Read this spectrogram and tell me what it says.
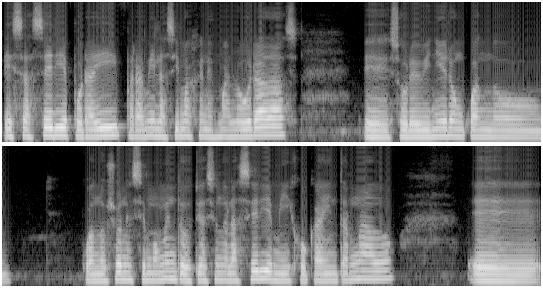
Esa serie por ahí, para mí las imágenes más logradas eh, sobrevinieron cuando, cuando yo en ese momento que estoy haciendo la serie, mi hijo cae internado. Eh,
